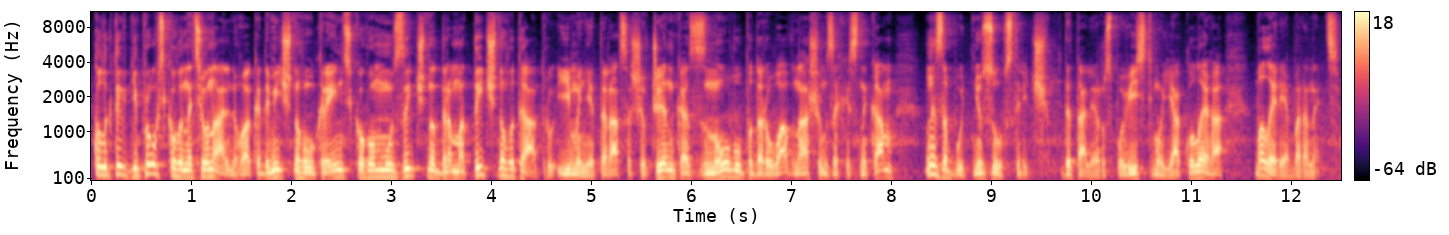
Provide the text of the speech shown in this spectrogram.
Колектив Дніпровського національного академічного українського музично-драматичного театру імені Тараса Шевченка знову подарував нашим захисникам незабутню зустріч. Деталі розповість моя колега Валерія Баранець.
